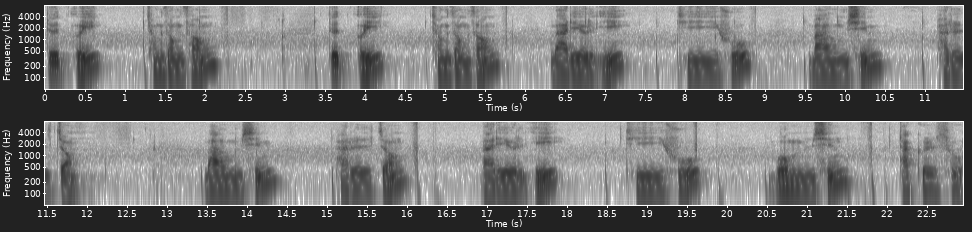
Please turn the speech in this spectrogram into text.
뜻의 정성성 뜻의 정성성 마리을이 뒤후 마음심 발을정. 마음심 발을정 마리을이 뒤후 몸신 닦을수.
